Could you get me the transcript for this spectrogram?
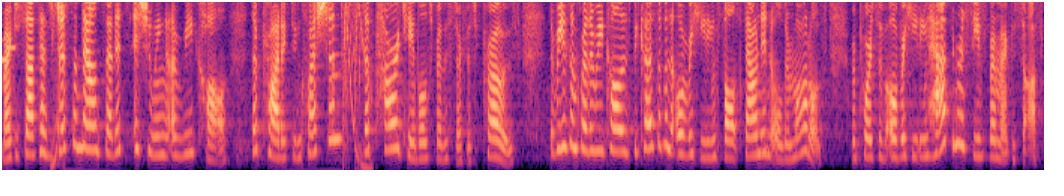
Microsoft has just announced that it's issuing a recall. The product in question? The power cables for the Surface Pros. The reason for the recall is because of an overheating fault found in older models. Reports of overheating have been received by Microsoft.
